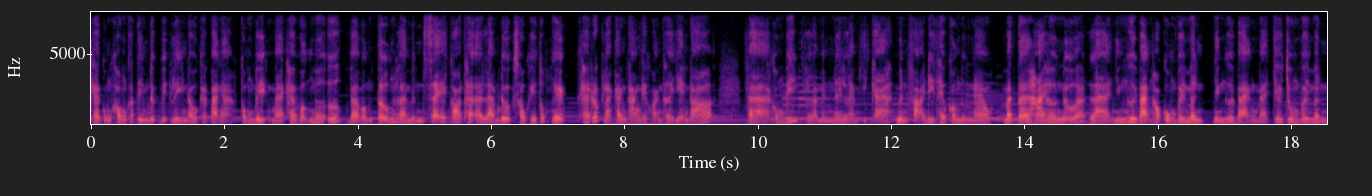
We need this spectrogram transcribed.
kha cũng không có tìm được việc liền đâu các bạn ạ. À. công việc mà kha vẫn mơ ước và vẫn tưởng là mình sẽ có thể làm được sau khi tốt nghiệp, kha rất là căng thẳng cái khoảng thời gian đó và không biết là mình nên làm gì cả, mình phải đi theo con đường nào. Mà tệ hại hơn nữa là những người bạn học cùng với mình, những người bạn mà chơi chung với mình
